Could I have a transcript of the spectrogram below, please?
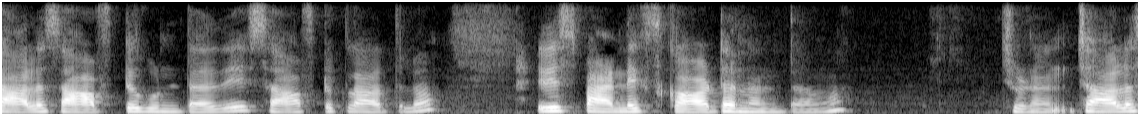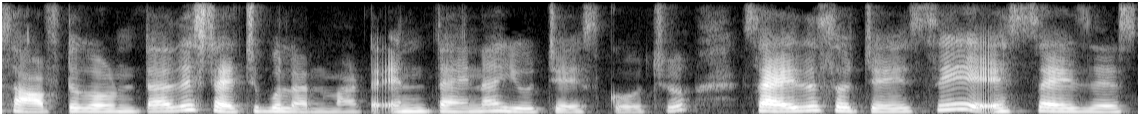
చాలా సాఫ్ట్గా ఉంటుంది. సాఫ్ట్ క్లాత్లో ఇది స్పాండెక్స్ కాటన్ అంటాము. చూడండి. చాలా సాఫ్ట్గా ఉంటుంది. స్ట్రెచబుల్ అనమాట ఎంతైనా యూజ్ చేసుకోవచ్చు. సైజెస్ వచ్చేసి ఎస్ సైజెస్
